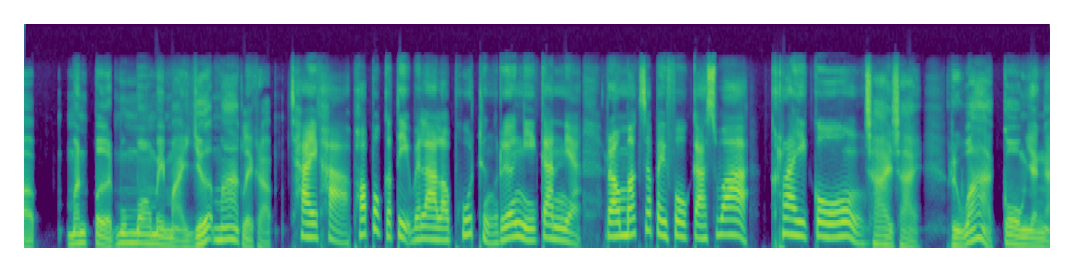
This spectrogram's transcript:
อมันเปิดมุมมองใหม่ๆ เยอะมากเลยครับ ใช่ค่ะ เพราะปกติเวลาเราพูดถึงเรื่องนี้กันเนี่ย เรามักจะไปโฟกัสว่า ใครโกง ใช่ใช่หรือว่าโกงยังไง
